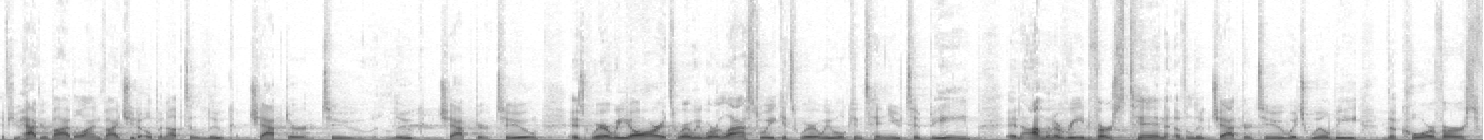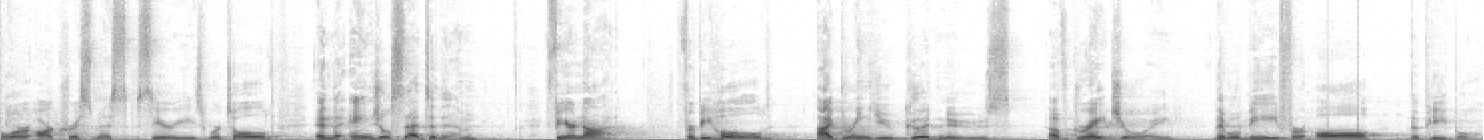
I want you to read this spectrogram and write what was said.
If you have your Bible, I invite you to open up to Luke chapter 2. Luke chapter 2 is where we are. It's where we were last week. It's where we will continue to be. And I'm going to read verse 10 of Luke chapter 2, which will be the core verse for our Christmas series. We're told, And the angel said to them, Fear not, for behold, I bring you good news of great joy that will be for all the people.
